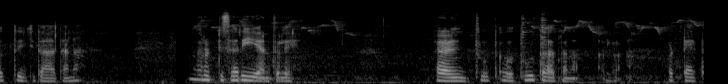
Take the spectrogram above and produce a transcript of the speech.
ಗೊತ್ತು ಇಜ್ಜಿದ ಆತನ. ರೊಟ್ಟಿ ಸರಿ ಅಂತಲೆ ತೂತ ತೂತ ಆತನ ಅಲ್ಲ ಹೊಟ್ಟೆ ಆತ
